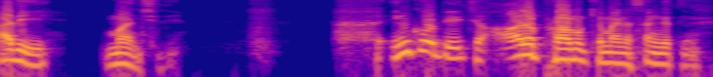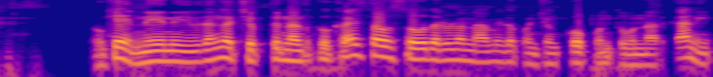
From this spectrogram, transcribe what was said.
అది మంచిది. ఇంకోటి చాలా ప్రాముఖ్యమైన సంగతి. ఓకే నేను ఈ విధంగా చెప్తున్నందుకు క్రైస్తవ సోదరులు నా మీద కొంచెం కోపంతో ఉన్నారు. కానీ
